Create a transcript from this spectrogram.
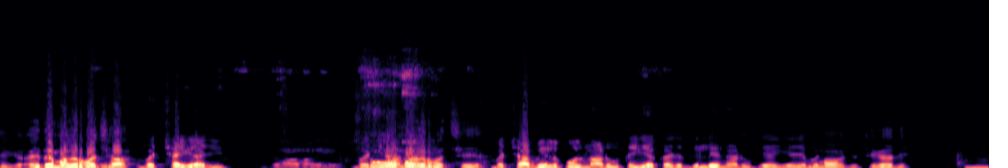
ਠੀਕ ਆ ਇਹਦੇ ਮਗਰ ਬੱਚਾ ਬੱਚਾ ਹੀ ਆ ਜੀ। ਦੋ ਮਗਰ। ਬੱਚੇ ਆ। ਬੱਚਾ ਬਿਲਕੁਲ ਨਾੜੂ ਤੇ ਹੀ ਆ ਗਿੱਲੇ ਨਾੜੂ ਤੇ ਆਈ ਆ ਜੇ ਲਓ ਜੀ ਠੀਕ ਆ ਜੀ। ਹੂੰ।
